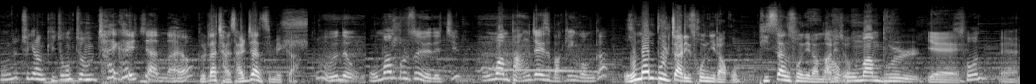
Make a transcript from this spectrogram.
홍조축이랑 귀족은 좀 차이가 있지 않나요? 둘 다 잘 살지 않습니까? 그럼 근데 5만 불손이 왜 됐지? 5만 방자에서 바뀐 건가? 5만 불짜리 손이라고 비싼 손이란 말이죠 아, 5만 불 예. 손? 예.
